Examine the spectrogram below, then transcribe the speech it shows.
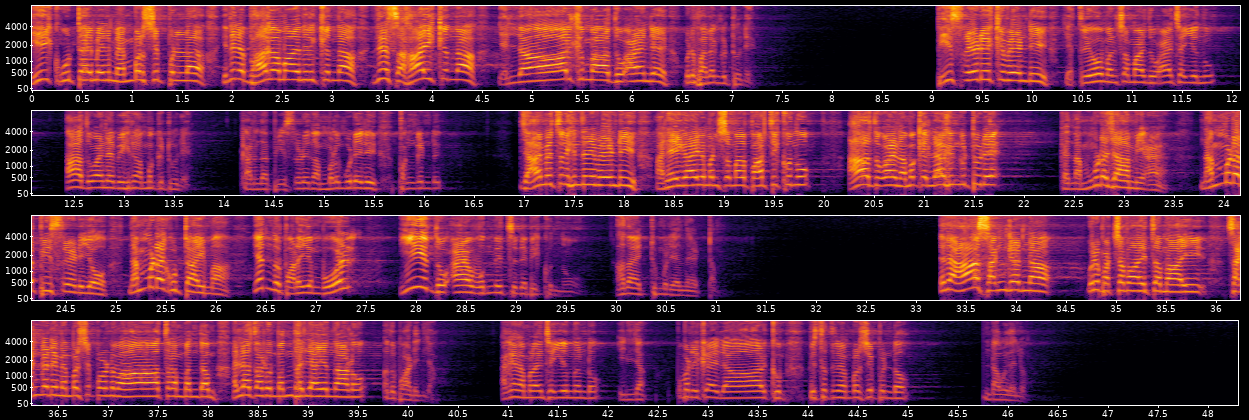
ഈ കൂട്ടായ്മയിൽ മെമ്പർഷിപ്പുള്ള ഇതിന്റെ ഭാഗമായി നിൽക്കുന്ന ഇതിനെ സഹായിക്കുന്ന എല്ലാവർക്കും ആ ദുആന്റെ ഒരു ഫലം കിട്ടൂലേ? പീസ് റേഡിയോയ്ക്ക് വേണ്ടി എത്രയോ മനുഷ്യന്മാർ ദുആ ചെയ്യുന്നു. ആ ദുആന്റെ വിഹിതം നമുക്ക് കിട്ടൂലേ? കാരണം എന്താ പീസ് റേഡിയോ നമ്മളും കൂടെ ഒരു പങ്കുണ്ട്. ജാമ്യത്തിൽ ഹിന്ദിന് വേണ്ടി അനേകായിരം മനുഷ്യന്മാർ പ്രാർത്ഥിക്കുന്നു. ആ ദുആ നമുക്ക് എല്ലാവർക്കും കിട്ടൂലേ? കാരണം നമ്മുടെ ജാമ്യ നമ്മുടെ പീസ് റേഡിയോ നമ്മുടെ കൂട്ടായ്മ എന്ന് പറയുമ്പോൾ ഈ ദുആ ഒന്നിച്ച് ലഭിക്കുന്നു. അതാണ് ഏറ്റവും വലിയ നേട്ടം. എന്നാൽ ആ സംഘടന ഒരു പക്ഷപാതിത്വമായി സംഘടന മെമ്പർഷിപ്പോട് മാത്രം ബന്ധം അല്ലാത്തവരും ബന്ധമില്ല എന്നാണോ? അത് പാടില്ല. അങ്ങനെ നമ്മളത് ചെയ്യുന്നുണ്ടോ? ഇല്ല. ഇപ്പോൾ പഠിക്കാൻ എല്ലാവർക്കും പുസ്തകത്തിന് മെമ്പർഷിപ്പ് ഉണ്ടോ? ഉണ്ടാവില്ലല്ലോ.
